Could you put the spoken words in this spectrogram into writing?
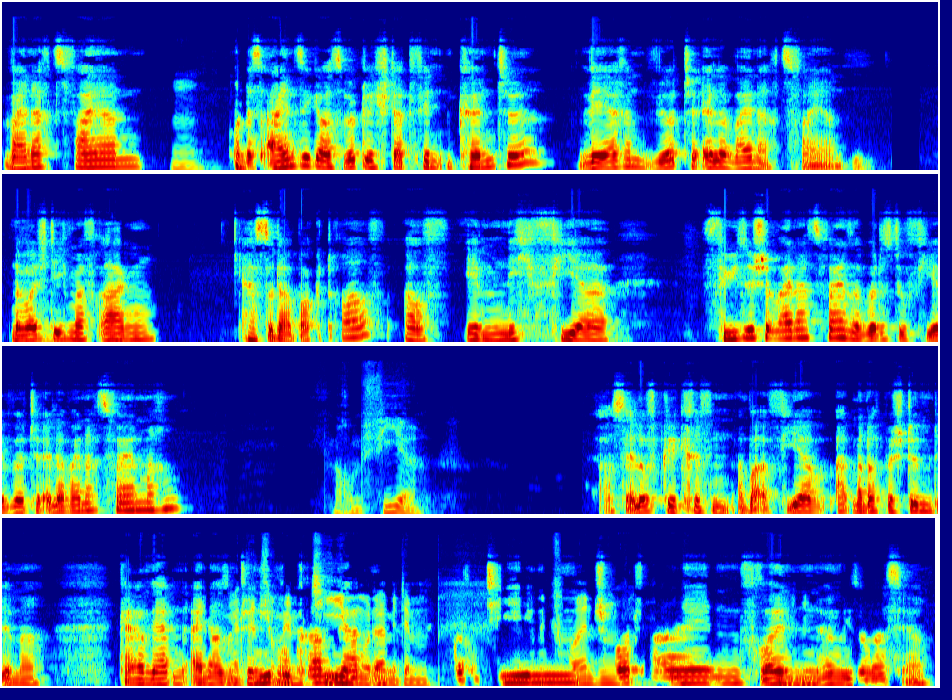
Weihnachtsfeiern. Mhm. Und das Einzige, was wirklich stattfinden könnte, wären virtuelle Weihnachtsfeiern. Da wollte ich dich mal fragen, Hast du da Bock drauf? Auf eben nicht vier physische Weihnachtsfeiern, sondern würdest du vier virtuelle Weihnachtsfeiern machen? Warum vier? Aus der Luft gegriffen, aber vier hat man doch bestimmt immer. Keine Ahnung, wir hatten einen aus dem Turnierprogramm, Team oder mit dem aus dem Team, Freunden. Sportverein, Freunden, Mhm. irgendwie sowas, ja.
